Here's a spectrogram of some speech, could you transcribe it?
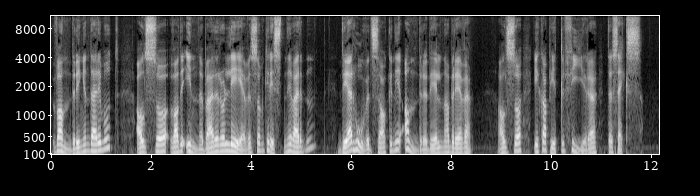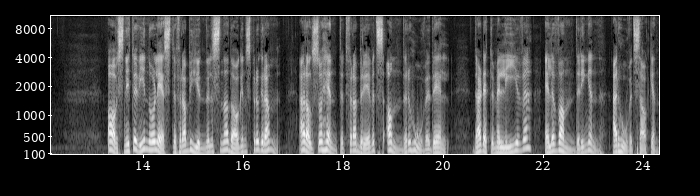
Vandringen derimot, altså hva det innebærer å leve som kristen i verden, det er hovedsaken i andre delen av brevet, altså i kapittel 4–6. Avsnittet vi nå leste fra begynnelsen av dagens program, er altså hentet fra brevets andre hoveddel, der dette med livet eller vandringen er hovedsaken.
